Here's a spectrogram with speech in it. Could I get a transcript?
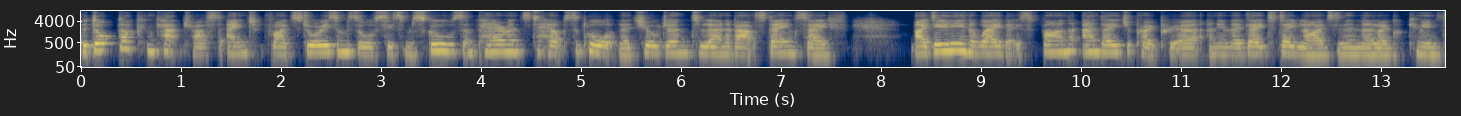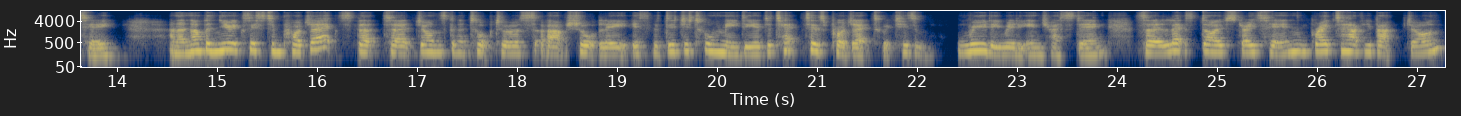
The Dog, Duck and Cat Trust aim to provide stories and resources from schools and parents to help support their children to learn about staying safe, ideally in a way that is fun and age appropriate and in their day to day lives and in their local community. And another new existing project that uh, Jon's going to talk to us about shortly is the Digital Media Detectives Project, which is really, really interesting. So let's dive straight in. Great to have you back, Jon.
